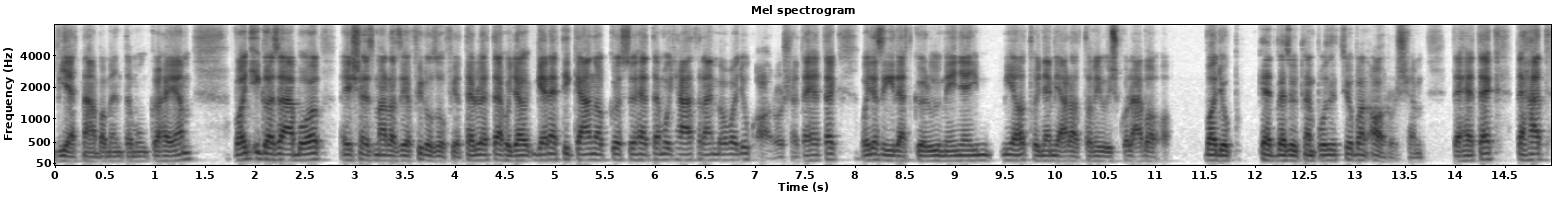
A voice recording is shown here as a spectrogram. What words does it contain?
Vietnámba ment a munkahelyem, vagy igazából, és ez már azért a filozófia területe, hogy a genetikának köszönhetem, hogy hátrányban vagyok, arról se tehetek, vagy az életkörülményeim miatt, hogy nem járhattam jó iskolába, vagyok kedvezőtlen pozícióban, arról sem tehetek. Tehát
